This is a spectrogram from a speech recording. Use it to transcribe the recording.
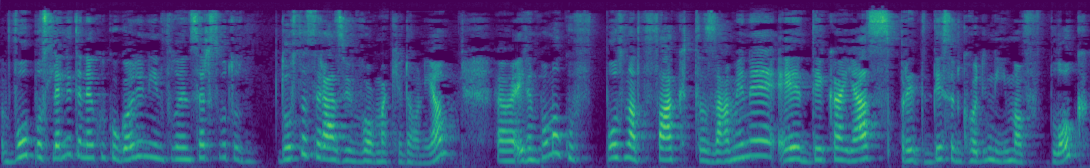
Во последните неколку години инфлуенсерството доста се разви во Македонија Еден помалку познат факт за мене е дека јас пред 10 години имав блог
